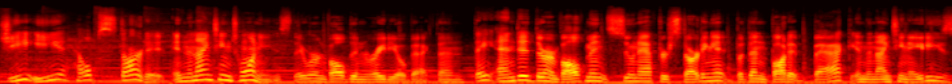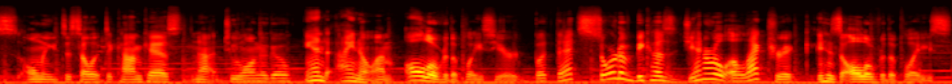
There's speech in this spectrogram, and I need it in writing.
GE helped start it in the 1920s. They were involved in radio back then. They ended their involvement soon after starting it, but then bought it back in the 1980s, only to sell it to Comcast not too long ago. And I know I'm all over the place here, but that's sort of because General Electric is all over the place.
